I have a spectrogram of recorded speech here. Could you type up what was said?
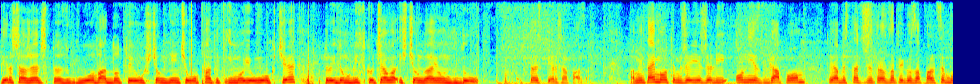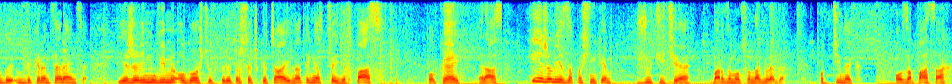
Pierwsza rzecz to jest głowa do tyłu, ściągnięcie łopatek i moje łokcie, które idą blisko ciała i ściągają w dół. To jest pierwsza faza. Pamiętajmy o tym, że jeżeli on jest gapą, to ja wystarczy, że teraz złapię go za palce, mu wy, wykręcę ręce. Jeżeli mówimy o gościu, który troszeczkę czai, natychmiast przejdzie w pas, ok, raz. I jeżeli jest zapaśnikiem, rzuci Cię bardzo mocno na glebę. Odcinek o zapasach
